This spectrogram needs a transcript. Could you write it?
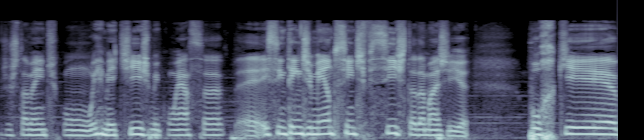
justamente, com o hermetismo e com essa, é, esse entendimento cientificista da magia. Porque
